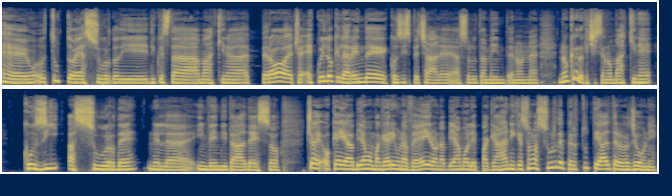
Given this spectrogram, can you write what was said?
eh, tutto è assurdo di, di questa macchina, però cioè, è quello che la rende così speciale, assolutamente. Non, non credo che ci siano macchine così assurde nel, in vendita adesso. Cioè, ok, abbiamo magari una Veyron, abbiamo le Pagani che sono assurde per tutte altre ragioni.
